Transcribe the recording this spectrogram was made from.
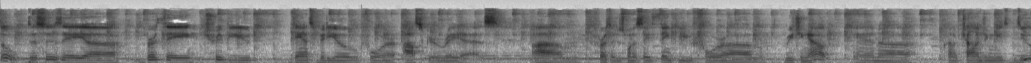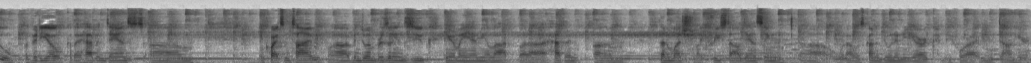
So this is a uh, birthday tribute dance video for Oscar Reyes. Um, first, I just want to say thank you for um, reaching out and uh, kind of challenging me to do a video because I haven't danced um, in quite some time. Uh, I've been doing Brazilian Zouk here in Miami a lot, but I haven't um, done much like freestyle dancing, uh, what I was kind of doing in New York before I moved down here.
